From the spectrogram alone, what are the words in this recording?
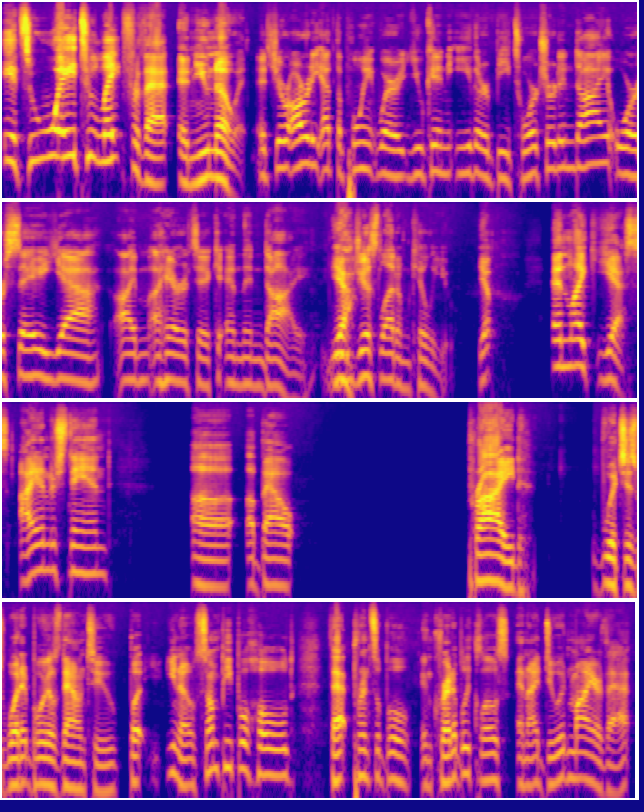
it's way too late for that, and you know it. It's you're already at the point where you can either be tortured and die, or say, "Yeah, I'm a heretic," and then die. Yeah. you just let them kill you. Yep. And like, yes, I understand uh about pride, which is what it boils down to, but you know, some people hold that principle incredibly close and I do admire that.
